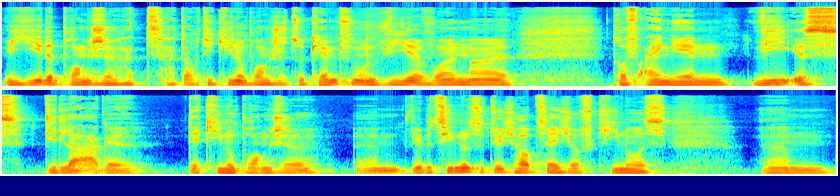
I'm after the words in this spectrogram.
wie jede Branche hat, hat auch die Kinobranche zu kämpfen und wir wollen mal darauf eingehen, wie ist die Lage der Kinobranche. Ähm, wir beziehen uns natürlich hauptsächlich auf Kinos ähm,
